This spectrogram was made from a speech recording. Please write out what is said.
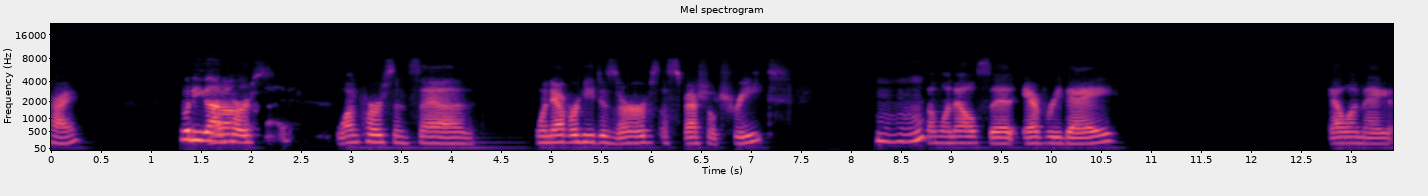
Okay. What do you got One on pers- side? One person said, whenever he deserves a special treat. Mm-hmm. Someone else said, every day. LMA,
